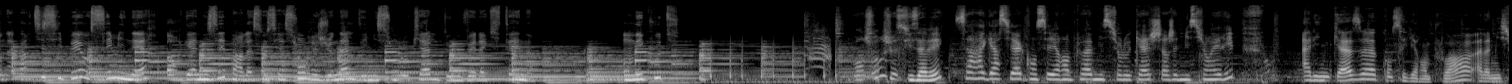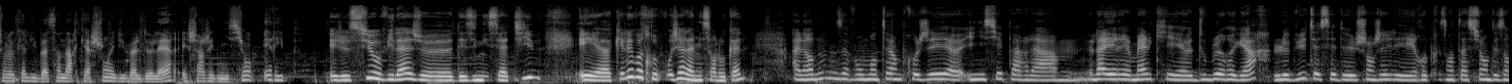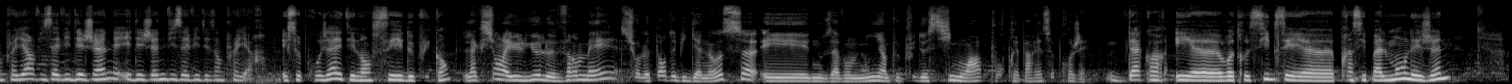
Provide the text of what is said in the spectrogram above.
On a participé au séminaire organisé par l'Association régionale des missions locales de Nouvelle-Aquitaine. On écoute. Bonjour, je suis avec Sarah Garcia, conseillère emploi, mission locale, chargée de mission ERIP. Aline Caz, conseillère emploi à la mission locale du bassin d'Arcachon et du Val de l'Air et chargée de mission ERIP. Et je suis au village euh, des initiatives. Et euh, quel est votre projet à la mission locale? Alors nous, nous avons monté un projet euh, initié par la l'ARML qui est Double Regard. Le but, c'est de changer les représentations des employeurs vis-à-vis des jeunes et des jeunes vis-à-vis des employeurs. Et ce projet a été lancé depuis quand? L'action a eu lieu le 20 mai sur le port de Biganos et nous avons mis un peu plus de six mois pour préparer ce projet. D'accord. Et votre c'est principalement les jeunes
